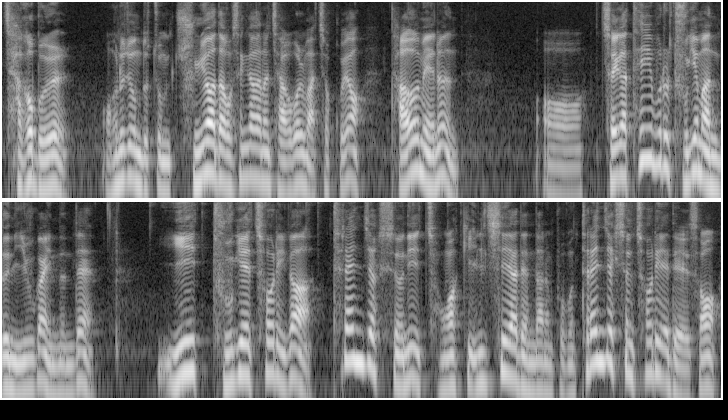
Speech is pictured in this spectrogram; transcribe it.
작업을 어느 정도 좀 중요하다고 생각하는 작업을 마쳤고요. 다음에는 어, 저희가 테이블을 두 개 만든 이유가 있는데 이 두 개 처리가 트랜잭션이 정확히 일치해야 된다는 부분, 트랜잭션 처리에 대해서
